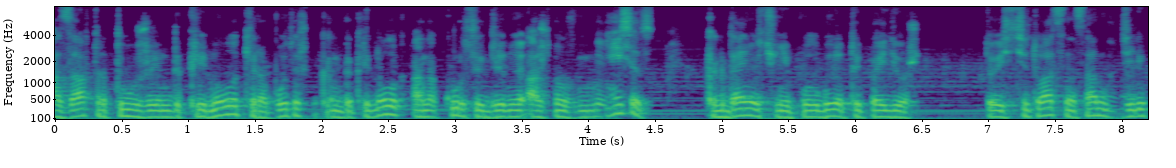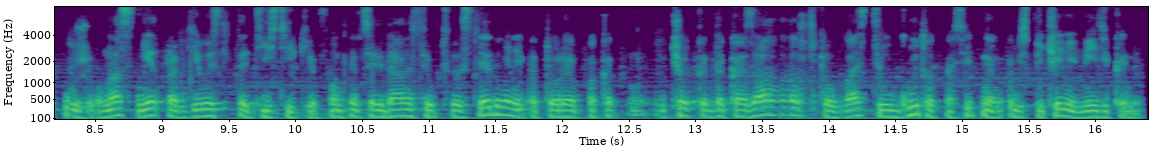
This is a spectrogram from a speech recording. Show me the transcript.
а завтра ты уже эндокринолог и работаешь как эндокринолог, а на курсы длиной аж ну в месяц, когда-нибудь в течение полугода ты пойдешь. То есть ситуация на самом деле хуже. У нас нет правдивой статистики. Фонд солидарности выпустил исследование, которое четко доказало, что власти лгут относительно обеспечения медиками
